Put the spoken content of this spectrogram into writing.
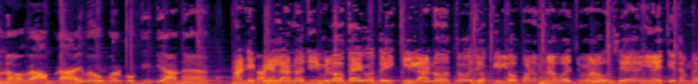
અને હવે આપણે હાઈવે ઉપર પહોંચી ગયા અને આની પહેલાનો જે વ્લોગ આવ્યો તો એ કિલ્લાનો હતો. જો કિલ્લો પણ હમણાં વચમાં આવશે, અહીંયાથી તમને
